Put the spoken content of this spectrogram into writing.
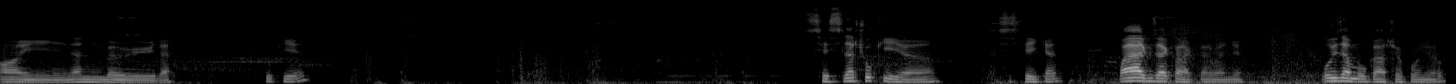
Aynen böyle. Çok iyi. Sesler çok iyi ya. Sisteyken. Baya güzel karakter bence. O yüzden bu kadar çok oynuyorum.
